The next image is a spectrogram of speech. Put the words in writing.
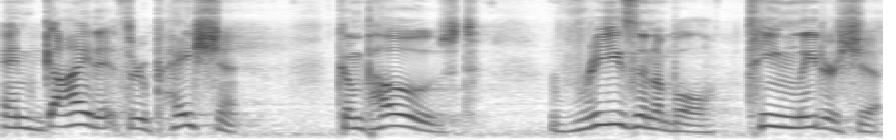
and guide it through patient, composed, reasonable team leadership.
